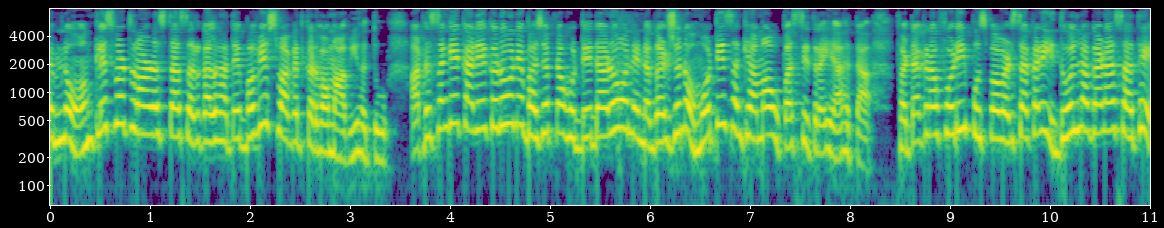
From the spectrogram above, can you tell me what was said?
તેમનું અંકલેશ્વર ત્રણ રસ્તા સર્કલ ખાતે ભવ્ય સ્વાગત કરવામાં આવ્યું હતું. આ પ્રસંગે કાર્યકરો અને ભાજપના હોદ્દેદારો અને નગરજનો મોટી સંખ્યામાં ઉપસ્થિત રહ્યા હતા. ફટાકડા ફોડી પુષ્પવર્ષા કરી ઢોલ નગાડા સાથે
